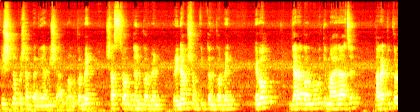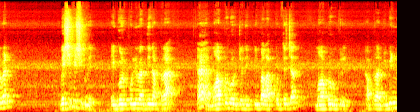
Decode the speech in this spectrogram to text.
কৃষ্ণপ্রসাদ বা নিরামিষ আহার গ্রহণ করবেন, শাস্ত্র অধ্যয়ন করবেন, হরিনাম সংকীর্তন করবেন এবং যারা গর্ভবতী মায়েরা আছেন, তারা কি করবেন? বেশি বেশি করে এই গৌর পূর্ণিমার দিন আপনারা হ্যাঁ মহাপ্রভুর যদি কৃপা লাভ করতে চান, মহাপ্রভুকে আপনারা বিভিন্ন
